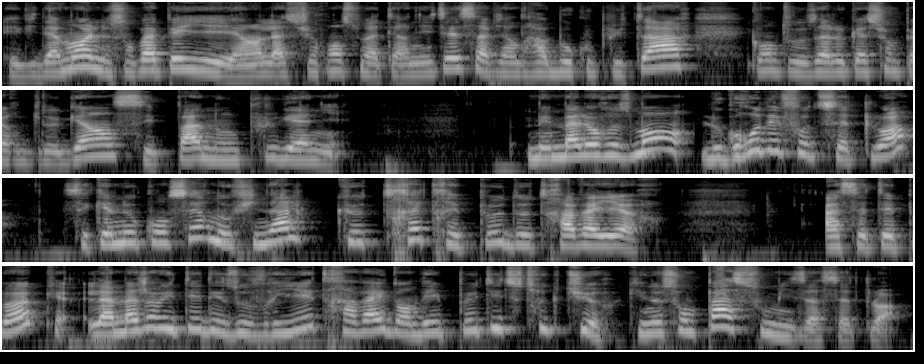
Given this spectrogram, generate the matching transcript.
Évidemment, elles ne sont pas payées. Hein. L'assurance maternité, ça viendra beaucoup plus tard. Quant aux allocations perte de gains, c'est pas non plus gagné. Mais malheureusement, le gros défaut de cette loi, c'est qu'elle ne concerne au final que très très peu de travailleurs. À cette époque, la majorité des ouvriers travaillent dans des petites structures qui ne sont pas soumises à cette loi.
